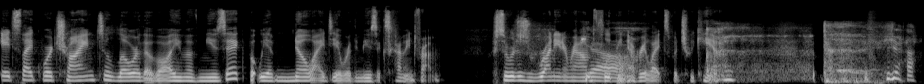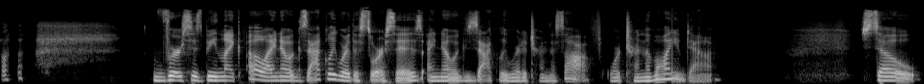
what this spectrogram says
it's like we're trying to lower the volume of music, but we have no idea where the music's coming from. So we're just running around yeah. flipping every light switch we can. yeah versus being like, oh, I know exactly where the source is. I know exactly where to turn this off or turn the volume down. So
